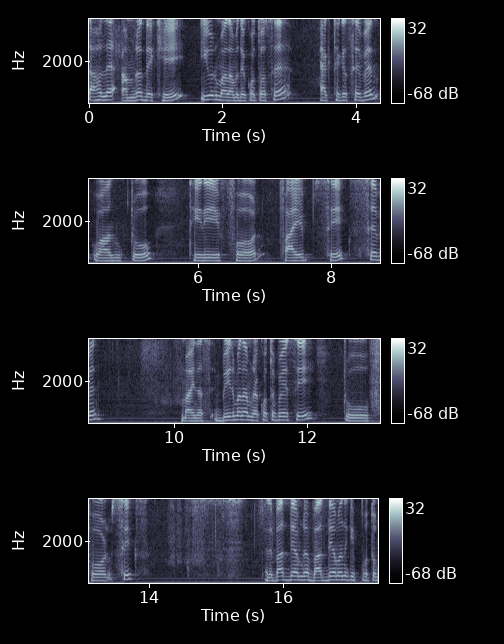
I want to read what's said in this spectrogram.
তাহলে আমরা দেখি ইউর মান আমাদের কত আছে? এক থেকে seven one two three four five six seven minus বির মান আমরা কত পেয়েছি? টু ফোর সিক্স তাহলে বাদ দিয়ে আমরা, বাদ দেওয়া মানে কি প্রথম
